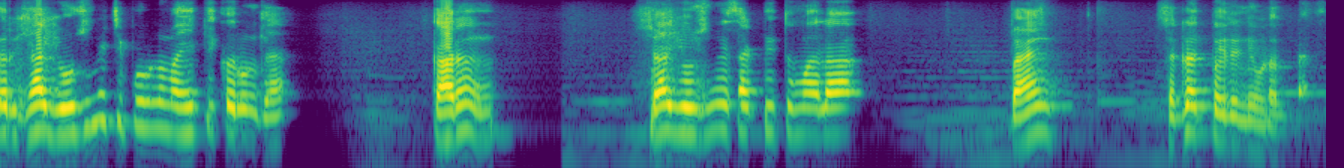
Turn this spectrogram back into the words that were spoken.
तर ह्या योजनेची पूर्ण माहिती करून घ्या. कारण ह्या योजनेसाठी तुम्हाला बँक सगळ्यात पहिले निवडावी लागेल.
